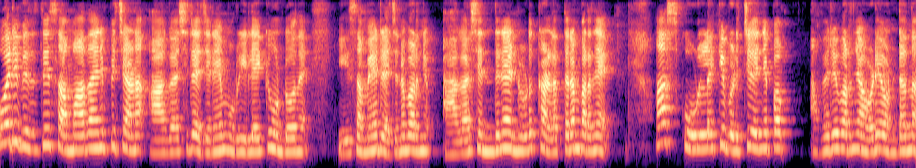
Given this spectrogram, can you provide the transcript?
ഒരു വിധത്തിൽ സമാധാനിപ്പിച്ചാണ് ആകാശ് രചനയെ മുറിയിലേക്ക് കൊണ്ടുപോകുന്നത് ഈ സമയം രചന പറഞ്ഞു ആകാശ് എന്തിനാ എന്നോട് കള്ളത്തരം പറഞ്ഞേ? ആ സ്കൂളിലേക്ക് വിളിച്ചു കഴിഞ്ഞപ്പം അവർ പറഞ്ഞു അവിടെ ഉണ്ടെന്ന്.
